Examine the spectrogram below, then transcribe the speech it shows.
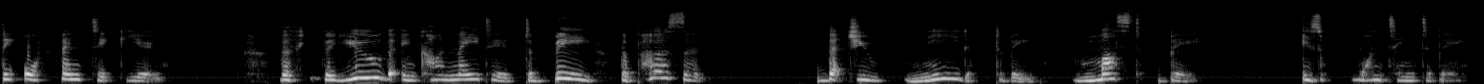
the authentic you, the, the you that incarnated to be the person that you need to be, must be, is wanting to be.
